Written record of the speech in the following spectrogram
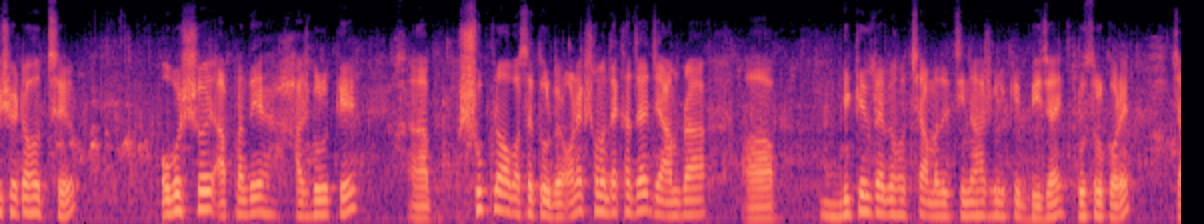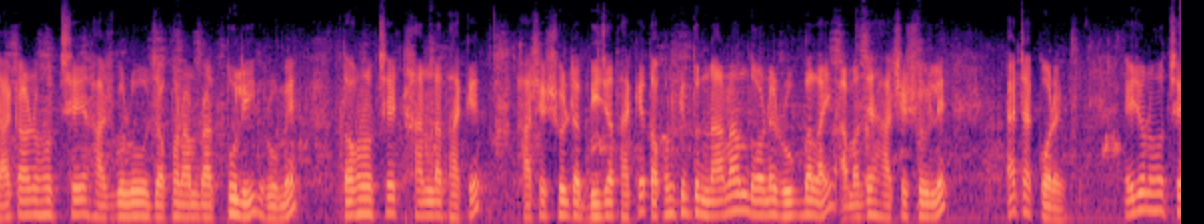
বিষয়টা হচ্ছে, অবশ্যই আপনাদের হাঁসগুলোকে শুকনো অবস্থায় তুলবেন। অনেক সময় দেখা যায় যে আমরা বিকেল টাইমে হচ্ছে আমাদের চীনা হাঁসগুলোকে ভিজাই গোসল করে। যার কারণে হচ্ছে হাঁসগুলো যখন আমরা তুলি রুমে, তখন হচ্ছে ঠান্ডা থাকে, হাঁসের শরীরটা ভিজা থাকে, তখন কিন্তু নানান ধরনের রোগবালাই আমাদের হাঁসের শরীরে অ্যাটাক করে। এই জন্য হচ্ছে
